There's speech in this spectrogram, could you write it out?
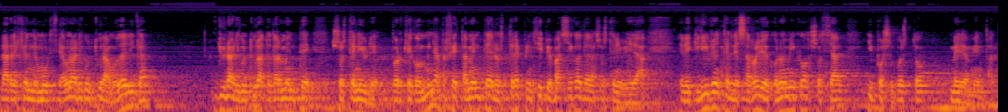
la región de Murcia. Una agricultura modélica y una agricultura totalmente sostenible, porque combina perfectamente los tres principios básicos de la sostenibilidad, el equilibrio entre el desarrollo económico, social y, por supuesto, medioambiental.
